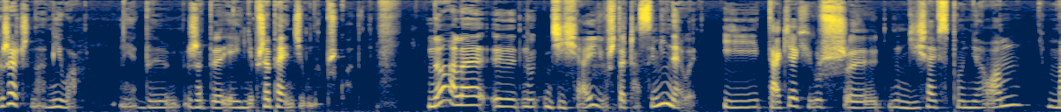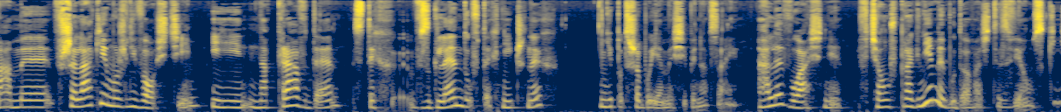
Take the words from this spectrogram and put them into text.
grzeczna, miła, jakby, żeby jej nie przepędził na przykład. No ale y, no, dzisiaj już te czasy minęły. I tak jak już y, dzisiaj wspomniałam, mamy wszelakie możliwości i naprawdę z tych względów technicznych nie potrzebujemy siebie nawzajem. Ale właśnie wciąż pragniemy budować te związki.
